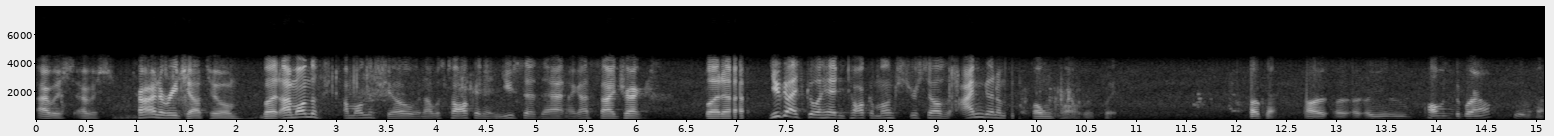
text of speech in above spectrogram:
I was I was trying to reach out to him, but I'm on the I'm on the show, and I was talking, and you said that, and I got sidetracked. But uh, you guys go ahead and talk amongst yourselves. I'm gonna make a phone call real quick. Okay. Are, are, are you calling the Browns or no?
